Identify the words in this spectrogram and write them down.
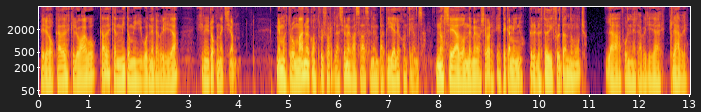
Pero cada vez que lo hago, cada vez que admito mi vulnerabilidad, genero conexión. Me muestro humano y construyo relaciones basadas en la empatía y la confianza. No sé a dónde me va a llevar este camino, pero lo estoy disfrutando mucho. La vulnerabilidad es clave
